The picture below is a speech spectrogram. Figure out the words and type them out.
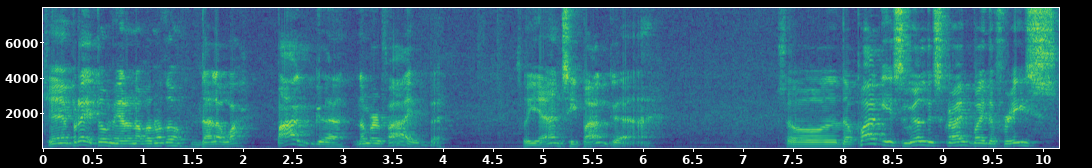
Siyempre, ito, meron ako na to. Dalawa. Pag, number 5. So, yan, si Pag. So, the Pug is well described by the phrase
